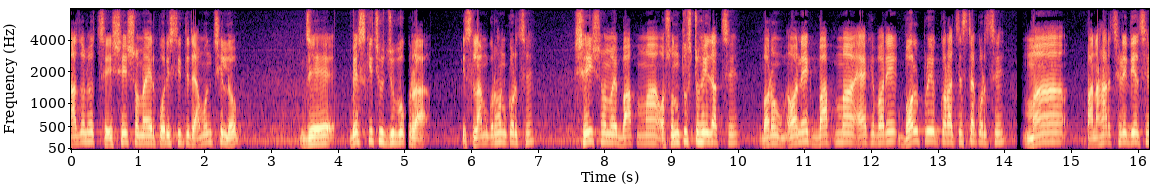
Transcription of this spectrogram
নাজল হচ্ছে, সেই সময়ের পরিস্থিতিটা এমন ছিল যে বেশ কিছু যুবকরা ইসলাম গ্রহণ করছে। সেই সময় বাপ মা অসন্তুষ্ট হয়ে যাচ্ছে। বরং অনেক বাপ মা একেবারে বল প্রয়োগ করার চেষ্টা করছে। মা পানাহার ছেড়ে দিয়েছে।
